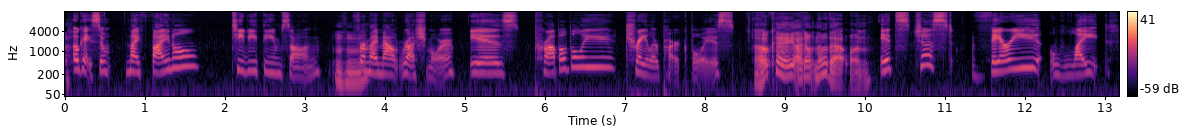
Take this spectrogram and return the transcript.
okay, so my final TV theme song mm-hmm. for my Mount Rushmore is probably Trailer Park Boys. Okay, I don't know that one. It's just very light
